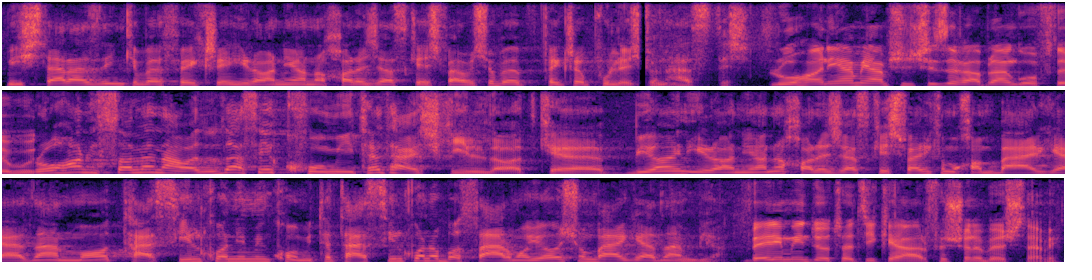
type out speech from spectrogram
بیشتر از این که به فکر ایرانیان خارج از کشور باشه به فکر پولشون هستش. روحانی هم همچین چیزی قبلا گفته بود. روحانی سال 92 اصلا یک کمیته تشکیل داد که بیاین ایرانیان خارج از کشوری که می‌خوان برگردن ما تسهیل کنیم این کمیته تسهیل کنه با سرمایه هاشون برگردن بیان. بریم این دو تا تیکه حرفشون رو بشنویم.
